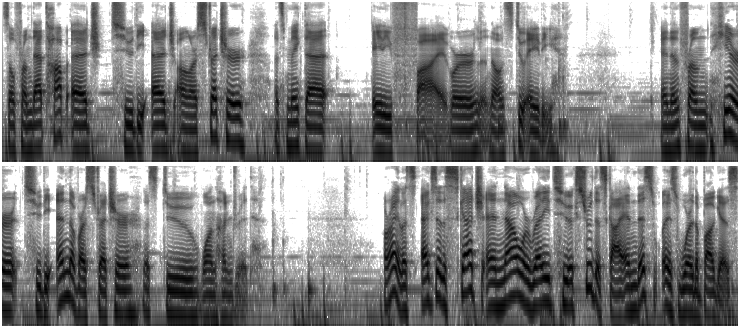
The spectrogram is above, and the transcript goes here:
So from that top edge to the edge on our stretcher, let's make that 85 or no, let's do 80. And then from here to the end of our stretcher, let's do 100. All right, let's exit the sketch and now we're ready to extrude this guy and this is where the bug is.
